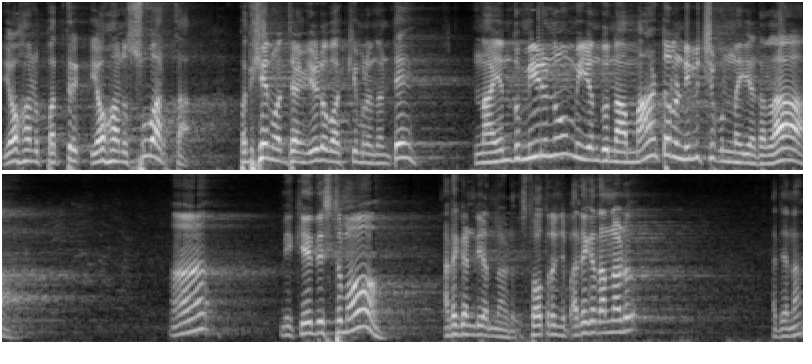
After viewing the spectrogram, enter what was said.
యోహాను పత్రిక యోహాను సువార్త పదిహేను అధ్యాయం ఏడో వాక్యం ఏంటంటే నా ఎందు మీరును మీ ఎందు నా మాటలు నిలిచి ఉన్న ఎడలా. మీకేది ఇష్టమో అడగండి అన్నాడు. స్తోత్రం చెప్పి అదే కదా అన్నాడు? అదేనా?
